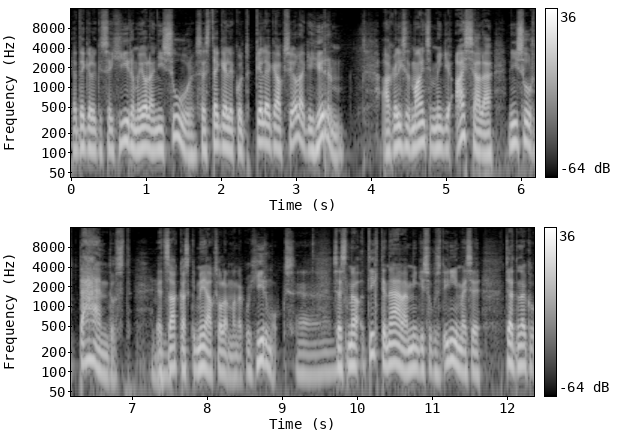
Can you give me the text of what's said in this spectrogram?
ja tegelikult see hirm ei ole nii suur, sest tegelikult kellegi jaoks ei olegi hirm. Aga lihtsalt ma andsin mingi asjale nii suurt tähendust, et see hakkaski meie jaoks olema nagu hirmuks. sest me tihti näeme mingisuguseid inimesi, tead, nagu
